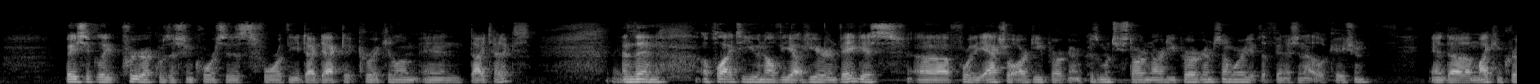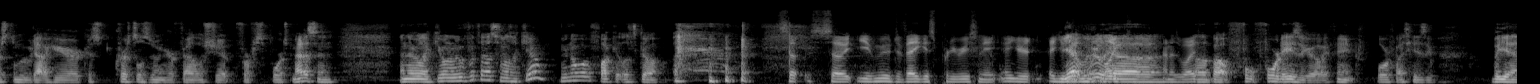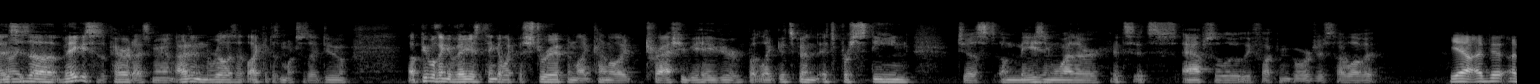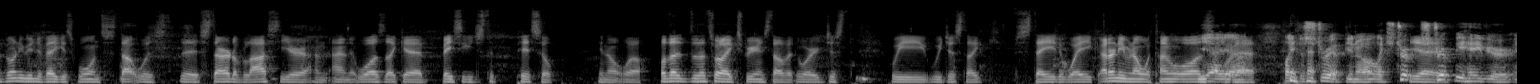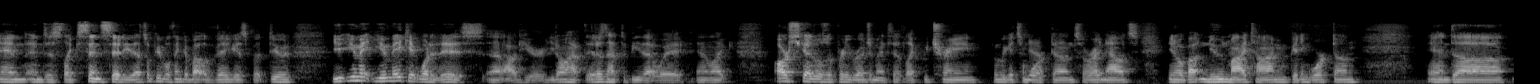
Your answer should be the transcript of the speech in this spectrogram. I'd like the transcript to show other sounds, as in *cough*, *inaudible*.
basically prerequisition courses for the didactic curriculum in dietetics. Nice. And then applied to UNLV out here in Vegas uh, for the actual RD program. Because once you start an RD program somewhere, you have to finish in that location. And uh, Mike and Crystal moved out here because Crystal's doing her fellowship for sports medicine. And they were like, "You want to move with us?" And I was like, "Yeah, you know what? Fuck it, let's go." *laughs* so, so you've moved to Vegas pretty recently. You're, are you yeah, literally uh, and his wife? about four, four, days ago, I think, four or five days ago. But yeah, this nice. is uh Vegas is a paradise, man. I didn't realize I'd like it as much as I do. Uh, people think of Vegas, think of like the strip and like kind of like trashy behavior, but like it's been it's pristine, just amazing weather. It's it's absolutely fucking gorgeous. I love it. Yeah, I've I've only been to Vegas once. That was the start of last year, and, and it was like a basically just a piss up you know well well that, that's what i experienced of it where just we we just like stayed awake. I don't even know what time it was yeah but, yeah. uh, like the *laughs* strip you know like strip yeah, strip yeah. behavior and and just like sin city. That's what people think about with vegas but dude you you make you make it what it is uh, out here. You don't have to it doesn't have to be that way. And like our schedules are pretty regimented. Like we train and we get some yeah. work done. So right now it's you know about noon my time getting work done. And uh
